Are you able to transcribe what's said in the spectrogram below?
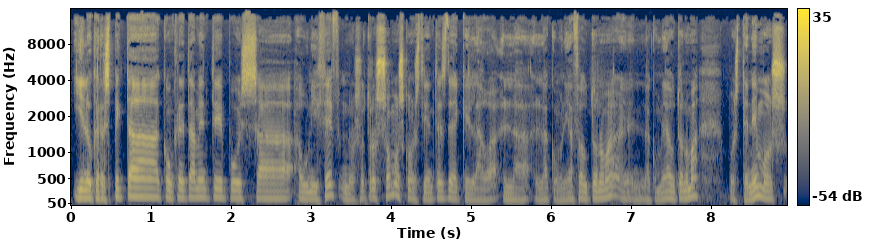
Y en lo que respecta concretamente pues, a, UNICEF, nosotros somos conscientes de que la, comunidad autónoma, en la comunidad autónoma, pues tenemos,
